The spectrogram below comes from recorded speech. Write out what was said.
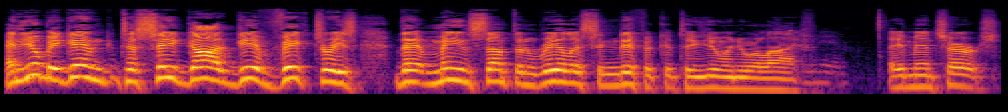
and you'll begin to see God give victories that mean something really significant to you in your life. Amen, Amen church.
